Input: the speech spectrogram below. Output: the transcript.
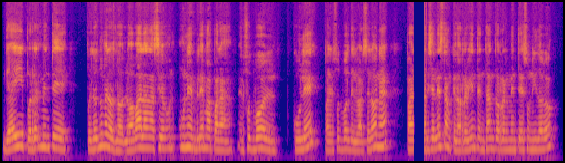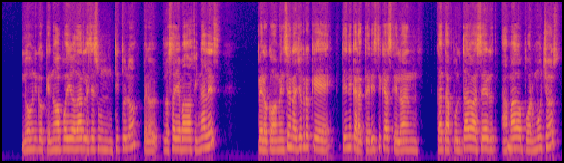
De ahí, pues realmente, pues los números lo, avalan, ha sido un, emblema para el fútbol culé, para el fútbol del Barcelona, para el Celeste, aunque lo revienten tanto, realmente es un ídolo. Lo único que no ha podido darles es un título, pero los ha llevado a finales. Pero como mencionas, yo creo que tiene características que lo han catapultado a ser amado por muchos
